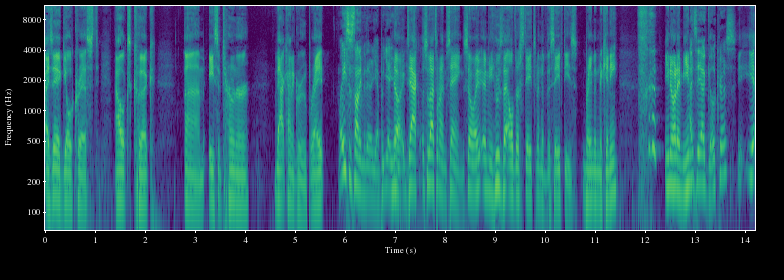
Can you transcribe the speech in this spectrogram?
Isaiah Gilchrist, Alex Cook, um, Asa Turner, that kind of group, right? Ace is not even there yet, but yeah, you're No, right. exactly. So that's what I'm saying. So I, I mean, who's the elder statesman of the safeties? Brandon McKinney. you know what I mean? Isaiah Gilchrist. Yeah,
